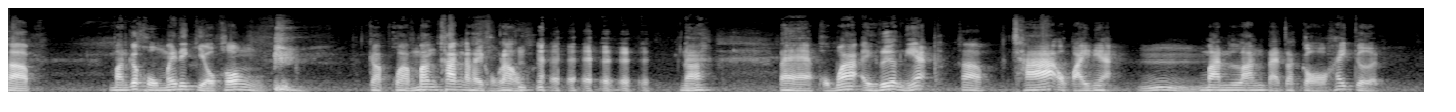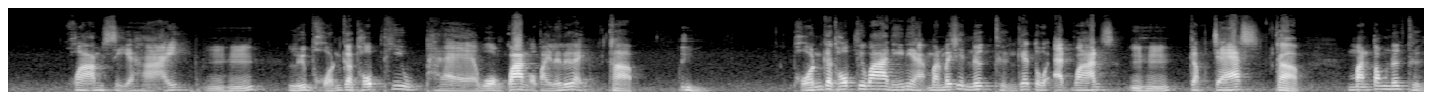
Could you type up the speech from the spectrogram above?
ครับ มันก็คงไม่ได้เกี่ยวข้อง กับความมั่งคั่งอะไรของเรา นะ แต่ผมว่าไอ้เรื่องเนี้ยครับ ช้าออกไปเนี่ยอืมมันลังแต่จะก่อให้เกิดความเสียหาย อือหือหรือผลกระทบที่แผ่วงกว้างออกไปเรื่อยครับ ๆ ผลกระทบที่ว่านี้เนี่ยมันไม่ใช่นึกถึงแค่ตัว Advance อือหือกับ Jazz ครับ มันต้องนึกถึง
